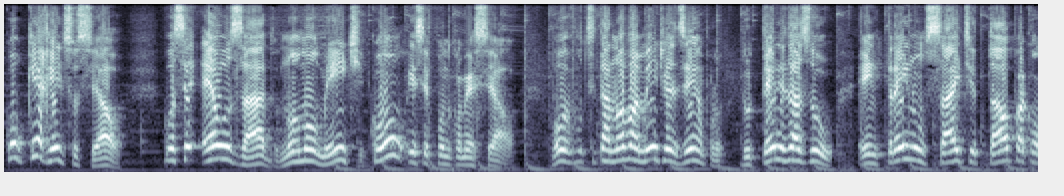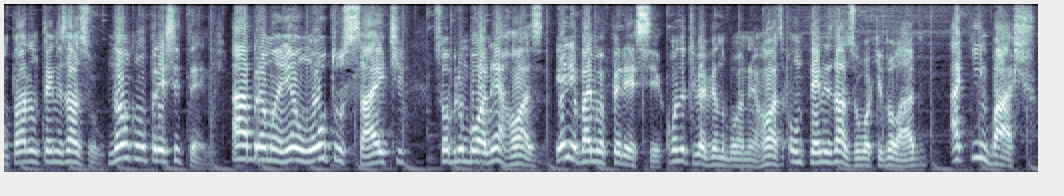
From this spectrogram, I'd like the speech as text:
qualquer rede social, você é usado normalmente com esse fundo comercial. Vou citar novamente o exemplo do tênis azul. Entrei num site tal para comprar um tênis azul. Não comprei esse tênis. Abra amanhã um outro site sobre um boné rosa. Ele vai me oferecer, quando eu estiver vendo o boné rosa, um tênis azul aqui do lado. Aqui embaixo,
